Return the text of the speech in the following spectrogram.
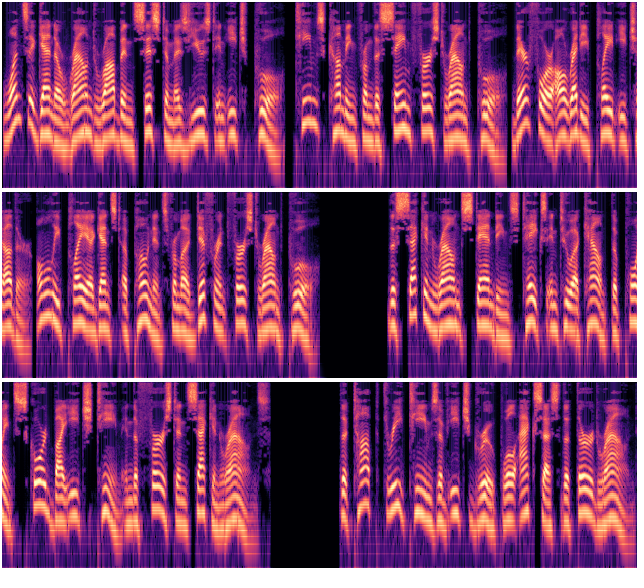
Once again a round-robin system is used in each pool, teams coming from the same first-round pool therefore already played each other only play against opponents from a different first-round pool. The second round standings takes into account the points scored by each team in the first and second rounds. The top three teams of each group will access the third round.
